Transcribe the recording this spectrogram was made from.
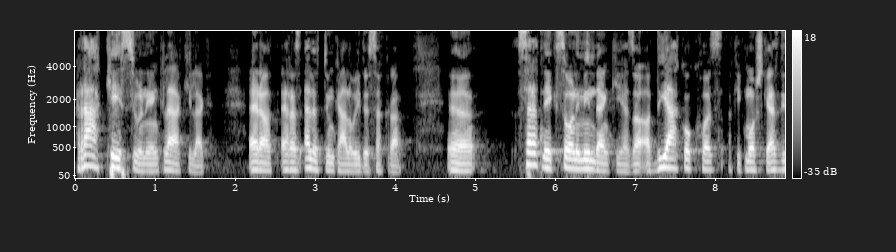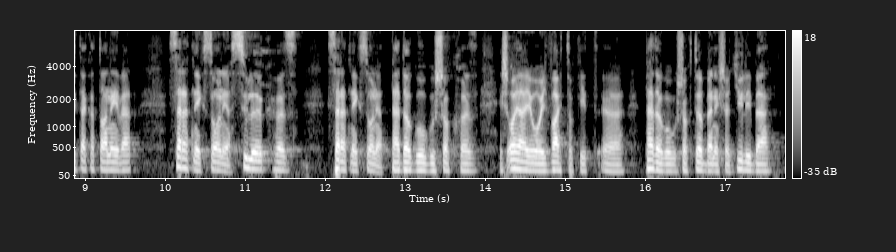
rákészülnénk lelkileg erre, erre az előttünk álló időszakra. E, szeretnék szólni mindenkihez, a, a diákokhoz, akik most kezditek a tanévet, szeretnék szólni a szülőkhöz, szeretnék szólni a pedagógusokhoz, és olyan jó, hogy vagytok itt e, pedagógusok többen is a gyülibe,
